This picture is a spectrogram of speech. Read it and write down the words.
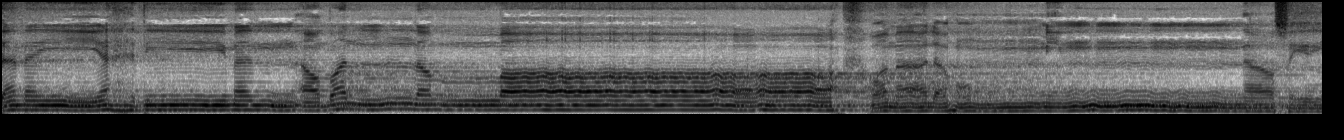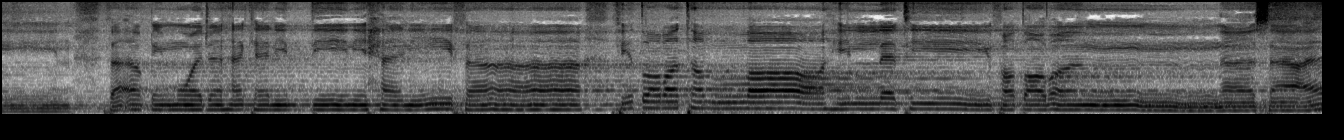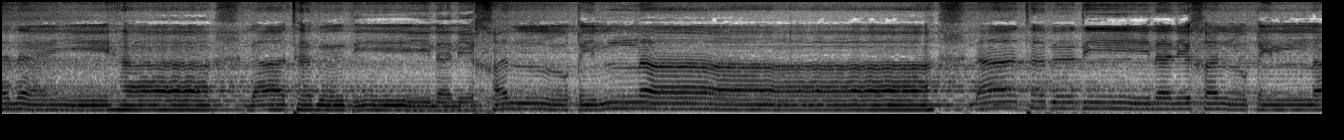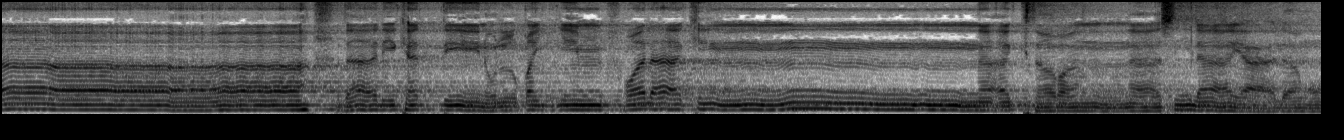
فمن يهدي من أضل الله وما لهم من ناصرين. فأقم وجهك للدين حنيفا. فطرة الله التي فطر الناس عليها. تبديل لخلق الله. لا تبديل لخلق الله. ذلك الدين القيم ولكن أكثر الناس لا يعلمون.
